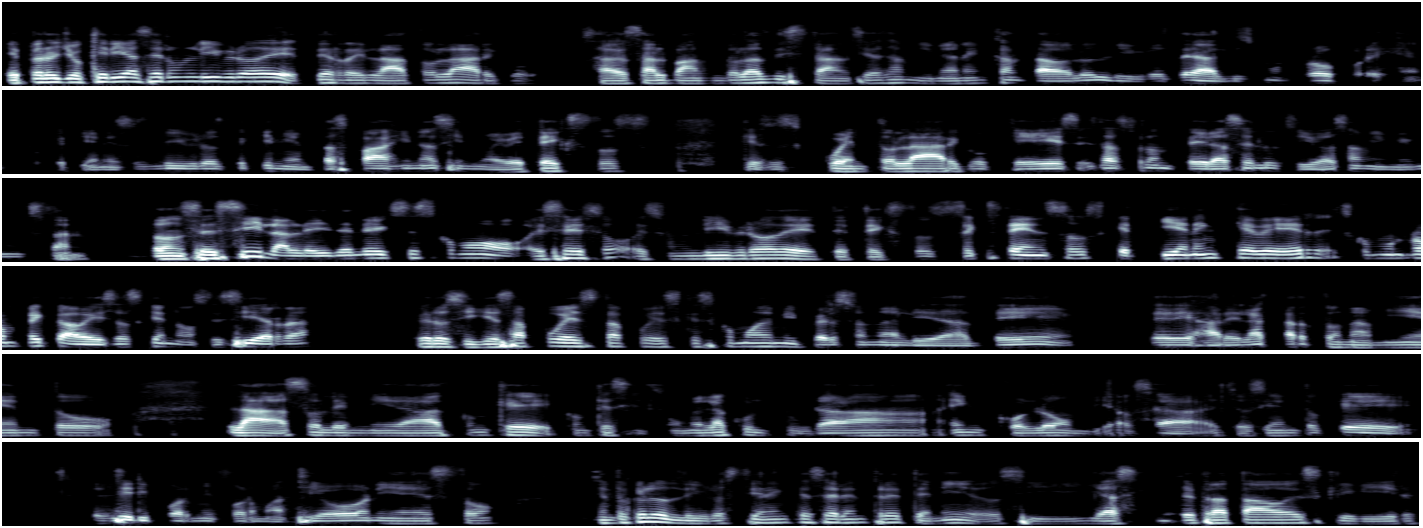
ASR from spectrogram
eh, pero yo quería hacer un libro de, de relato largo sea, salvando las distancias, a mí me han encantado los libros de Alice Munro, por ejemplo, que tiene esos libros de 500 páginas y nueve textos, que eso es cuento largo, que es esas fronteras elusivas a mí me gustan. Entonces, sí, la ley del ex es como, es eso, es un libro de, de textos extensos que tienen que ver, es como un rompecabezas que no se cierra, pero sigue esa apuesta, pues, que es como de mi personalidad de, de dejar el acartonamiento, la solemnidad con que, con que se asume la cultura en Colombia. O sea, yo siento que, es decir, y por mi formación y esto, siento que los libros tienen que ser entretenidos y, así he tratado de escribir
